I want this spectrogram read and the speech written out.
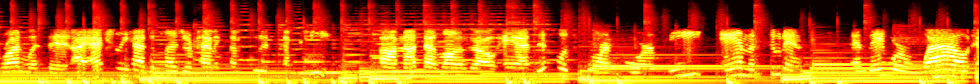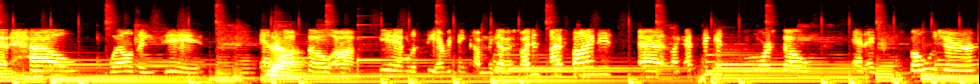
run with it. I actually had the pleasure of having some students compete um, not that long ago, and this was foreign for me and the students, and they were wowed at how well they did and yeah. also um, being able to see everything come together. So I just I find it at, like I think it's more so an exposure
